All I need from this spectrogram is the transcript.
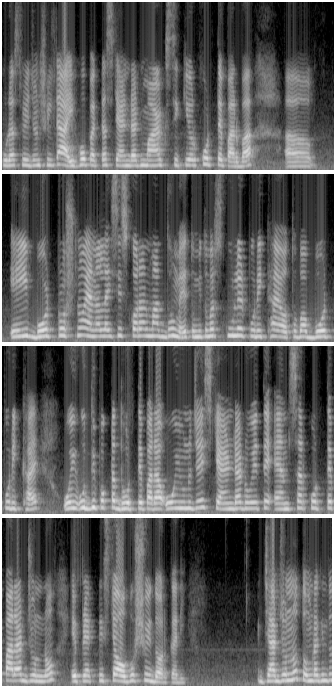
পুরা সৃজনশীলটা আই হোপ একটা স্ট্যান্ডার্ড মার্ক সিকিওর করতে পারবা। এই বোর্ড প্রশ্ন অ্যানালাইসিস করার মাধ্যমে তুমি তোমার স্কুলের পরীক্ষায় অথবা বোর্ড পরীক্ষায় ওই উদ্দীপকটা ধরতে পারা, ওই অনুযায়ী স্ট্যান্ডার্ড ওয়েতে অ্যান্সার করতে পারার জন্য এই প্র্যাকটিসটা অবশ্যই দরকারি। যার জন্য তোমরা কিন্তু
